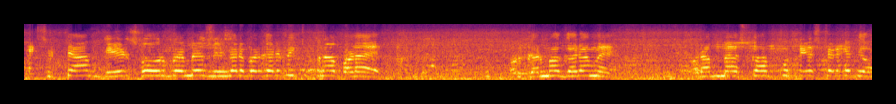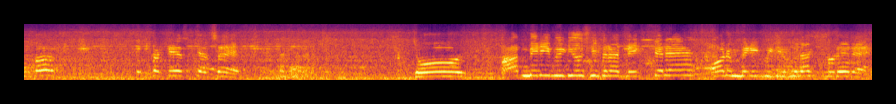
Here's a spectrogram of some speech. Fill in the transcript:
देख सकते हैं आप डेढ़ सौ रुपये में सिंगर बर्गर भी कितना बड़ा है, और गर्मा गर्म है, और अब मैं उसका आपको टेस्ट करके दूँगा इसका टेस्ट कैसा है। तो आप मेरी वीडियो इसी तरह देखते रहें और मेरी वीडियो के साथ जुड़े रहें।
